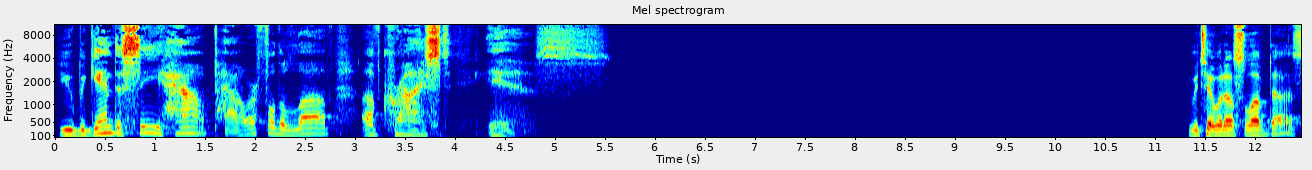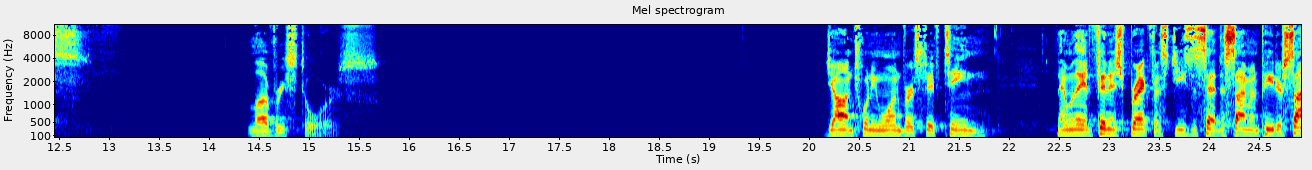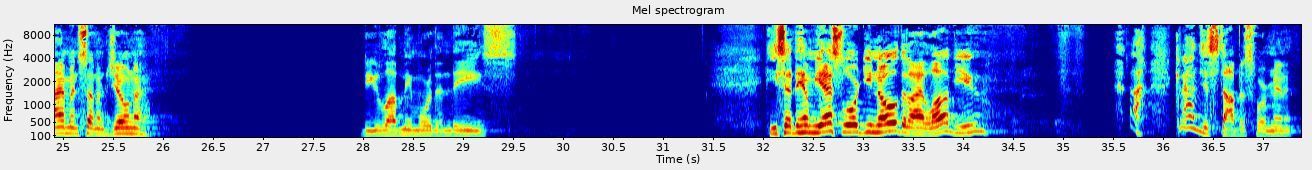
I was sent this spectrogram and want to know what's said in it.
You begin to see how powerful the love of Christ is. Let me tell you what else love does. Love restores. John 21, verse 15 then, when they had finished breakfast, Jesus said to Simon Peter, Simon, son of Jonah, do you love me more than these? He said to him, Yes, Lord, you know that I love you. Ah, can I just stop us for a minute?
